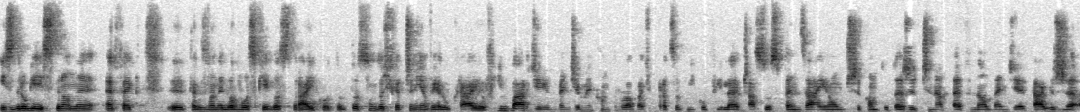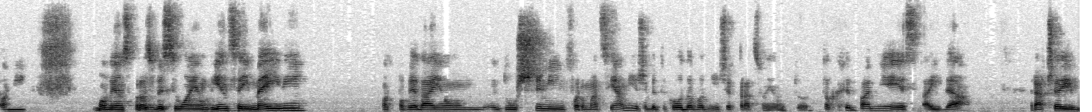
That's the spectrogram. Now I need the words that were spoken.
I z drugiej strony efekt y, tak zwanego włoskiego strajku. To, to są doświadczenia wielu krajów. Im bardziej będziemy kontrolować pracowników, ile czasu spędzają przy komputerze, czy na pewno będzie tak, że oni, mówiąc wprost, wysyłają więcej maili, odpowiadają dłuższymi informacjami, żeby tylko udowodnić, że pracują, to, to chyba nie jest ta idea. Raczej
